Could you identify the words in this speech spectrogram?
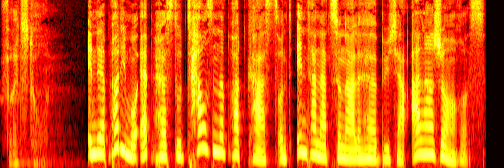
Fritzton. In der Podimo-App hörst du tausende Podcasts und internationale Hörbücher aller Genres.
